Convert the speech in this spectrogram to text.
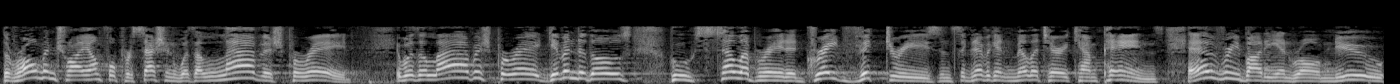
The Roman triumphal procession was a lavish parade it was a lavish parade given to those who celebrated great victories and significant military campaigns. Everybody in Rome knew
